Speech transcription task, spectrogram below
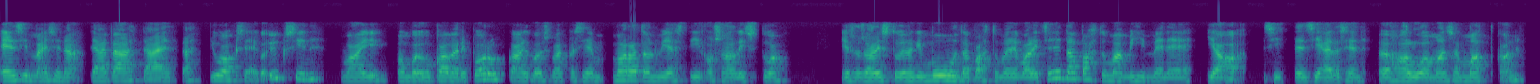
Ensimmäisenä tämä päättää, että juokseeko yksin vai onko joku kaveri porukka, että voisi vaikka siihen maratonviestiin osallistua. Jos osallistuu johonkin muuhun tapahtumaan, niin valitsee sen tapahtuman, mihin menee ja sitten sieltä sen haluamansa matkan.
